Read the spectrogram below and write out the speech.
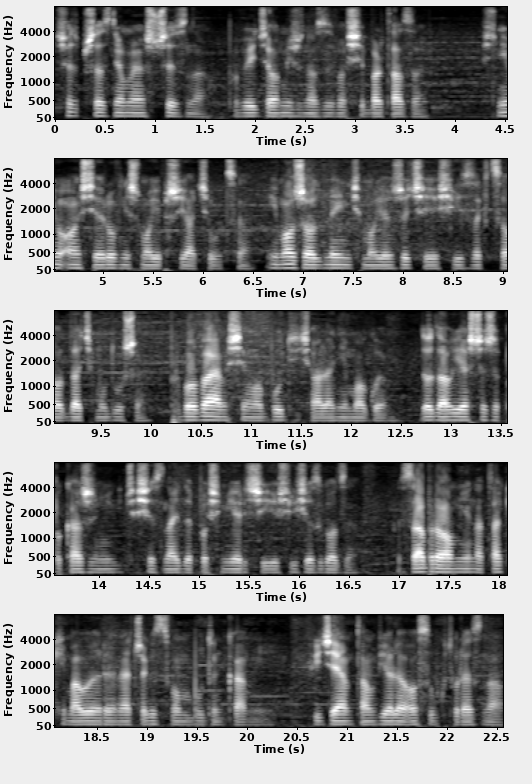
Szedł przez nią mężczyzna. Powiedział mi, że nazywa się Baltazar. Śnił on się również mojej przyjaciółce i może odmienić moje życie, jeśli zechce oddać mu duszę. Próbowałem się obudzić, ale nie mogłem. Dodał jeszcze, że pokaże mi, gdzie się znajdę po śmierci, jeśli się zgodzę. Zabrał mnie na taki mały ryneczek z dwoma budynkami. Widziałem tam wiele osób, które znam.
